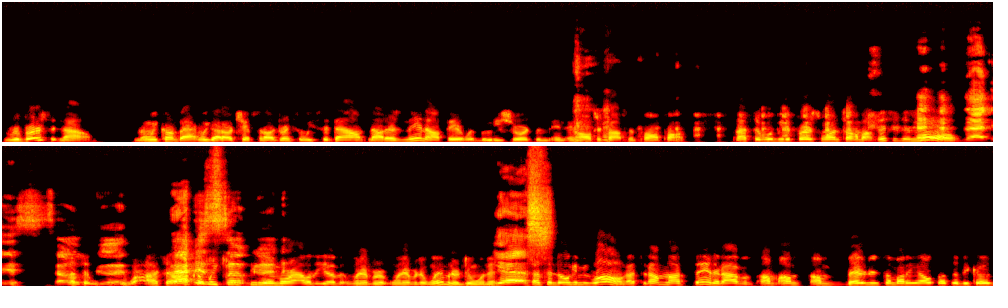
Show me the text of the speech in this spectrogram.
reverse it now. Then we come back, we got our chips and our drinks, and we sit down. Now there's men out there with booty shorts and, and, and halter tops and pom poms. And I said, we'll be the first one talking about this is immoral. that is so I said, good. I said, That how come we so can't see good. the immorality of it whenever whenever the women are doing it? Yes. I said, don't get me wrong. I said, I'm not saying that I've, I'm I'm I'm better than somebody else. I said because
